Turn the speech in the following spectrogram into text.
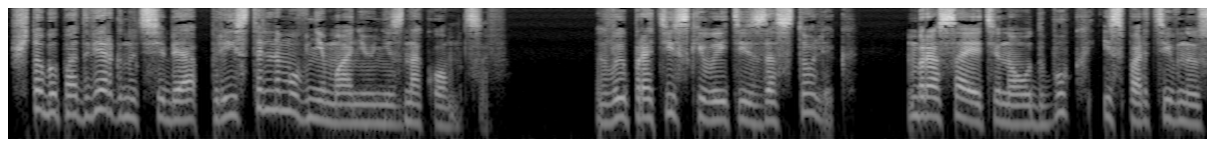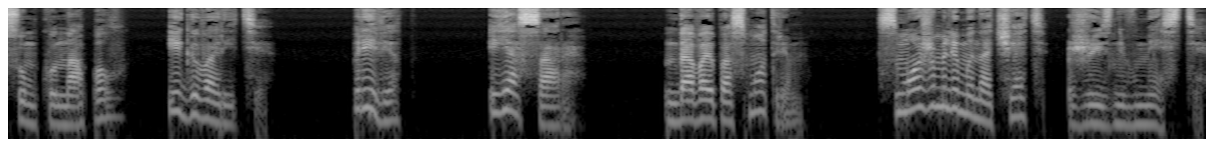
чтобы подвергнуть себя пристальному вниманию незнакомцев. Вы протискиваетесь за столик, бросаете ноутбук и спортивную сумку на пол и говорите: "Привет, я Сара. Давай посмотрим, сможем ли мы начать жизнь вместе".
